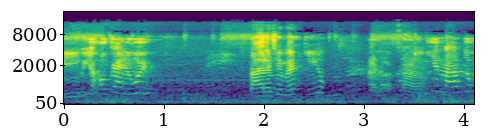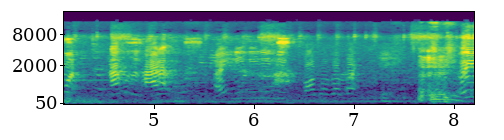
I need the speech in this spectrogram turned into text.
มีไม่อยากเข้าใกล้นะเว้ยตายแล้วใช่ไหมเกี่ยวตายแล้วค่ะนี่น้ำจะหมดน้ำคนสุดท้ายแล้ว เฮ้ยนี่นี่นี่บอลบอลบอลบอลเฮ้ย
